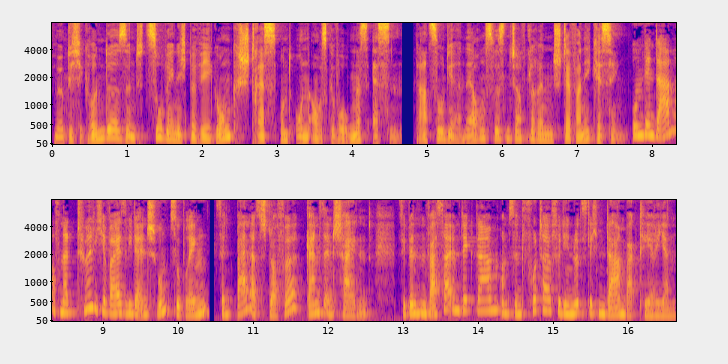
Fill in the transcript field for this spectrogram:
Mögliche Gründe sind zu wenig Bewegung, Stress und unausgewogenes Essen. Dazu die Ernährungswissenschaftlerin Stefanie Kissing. Um den Darm auf natürliche Weise wieder in Schwung zu bringen, sind Ballaststoffe ganz entscheidend. Sie binden Wasser im Dickdarm und sind Futter für die nützlichen Darmbakterien.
